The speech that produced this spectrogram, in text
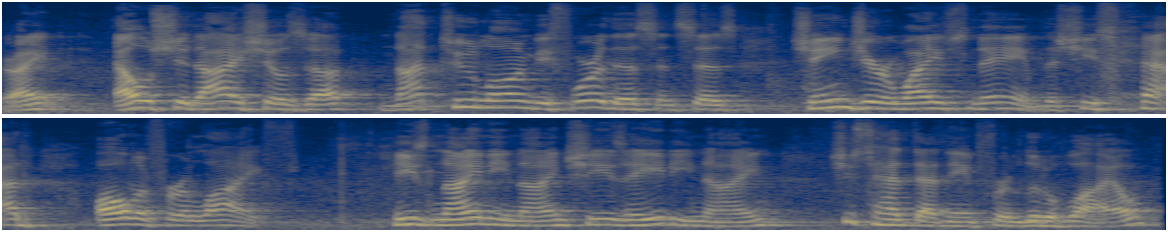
right? El Shaddai shows up not too long before this and says, change your wife's name that she's had all of her life. He's 99, she's 89. She's had that name for a little while.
